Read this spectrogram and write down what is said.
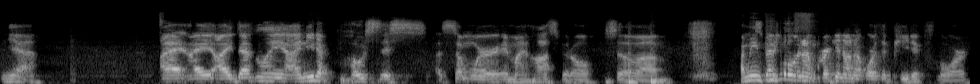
Yeah. I, I, I definitely I need to post this somewhere in my hospital. So um, I mean, especially people when I'm working on an orthopedic floor,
